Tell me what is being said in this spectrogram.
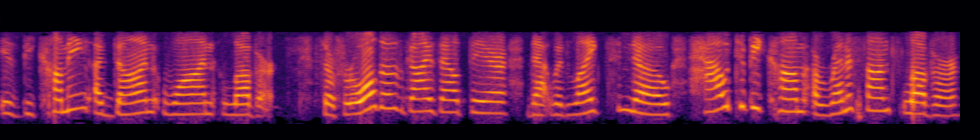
is Becoming a Don Juan Lover. So, for all those guys out there that would like to know how to become a Renaissance lover,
